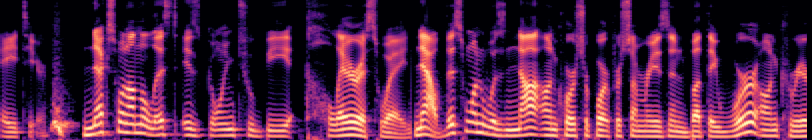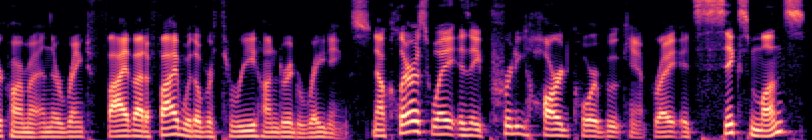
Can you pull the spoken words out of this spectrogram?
A tier. Next one on the list is going to be Clarusway. Now, this one was not on Course Report for some reason, reason, but they were on Career Karma and they're ranked five out of five with over 300 ratings. Now, Clarusway is a pretty hardcore boot camp, right? It's six months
